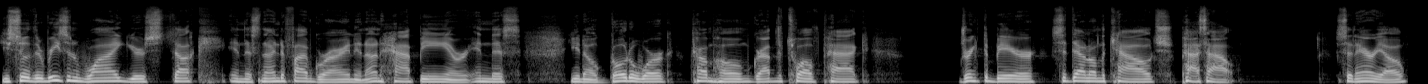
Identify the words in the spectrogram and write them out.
You so the reason why you're stuck in this nine to five grind and unhappy or in this, you know, go to work, come home, grab the 12 pack, drink the beer, sit down on the couch, pass out scenario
